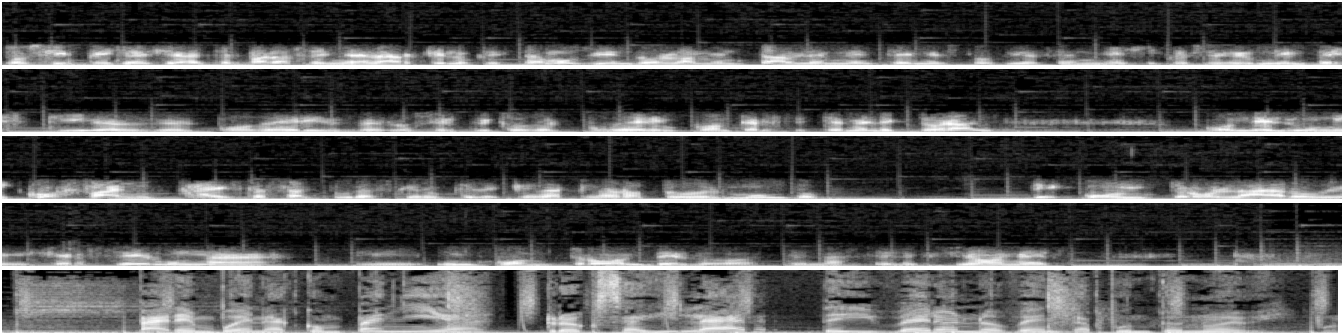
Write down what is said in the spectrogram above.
pues simple y sencillamente para señalar que lo que estamos viendo lamentablemente en estos días en México es una investida desde el poder y desde los circuitos del poder en contra del sistema electoral, con el único afán, a estas alturas creo que le queda claro a todo el mundo, de controlar o de ejercer una, eh, un control de, de las elecciones. Para En Buena Compañía, Rox Aguilar, de Ibero 90.9.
